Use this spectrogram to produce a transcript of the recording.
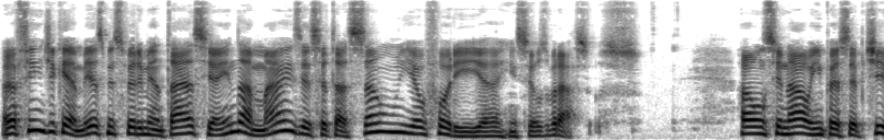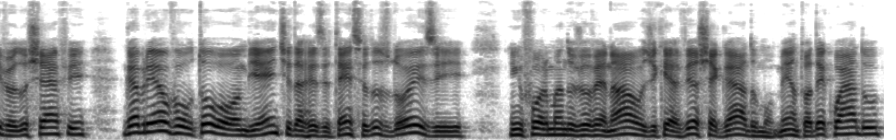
a fim de que a mesma experimentasse ainda mais excitação e euforia em seus braços. A um sinal imperceptível do chefe, Gabriel voltou ao ambiente da residência dos dois e, Informando Juvenal de que havia chegado o momento adequado,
